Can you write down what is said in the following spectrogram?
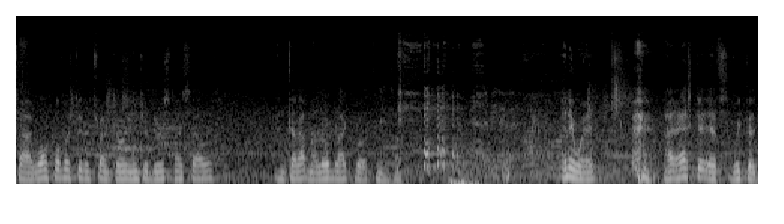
So I walked over to the front door, introduced myself, and got out my little black book. anyway, I asked her if we could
